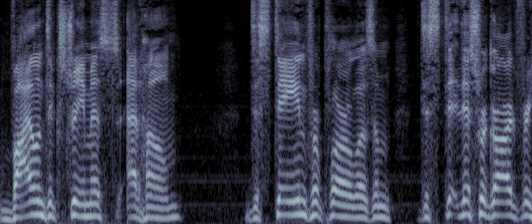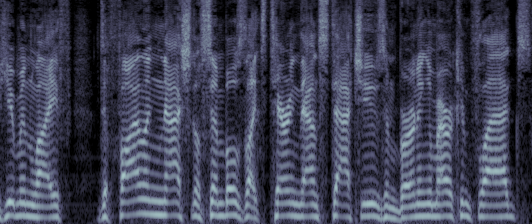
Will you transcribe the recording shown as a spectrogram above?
Violent extremists at home, disdain for pluralism, dis- disregard for human life, defiling national symbols like tearing down statues and burning American flags.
